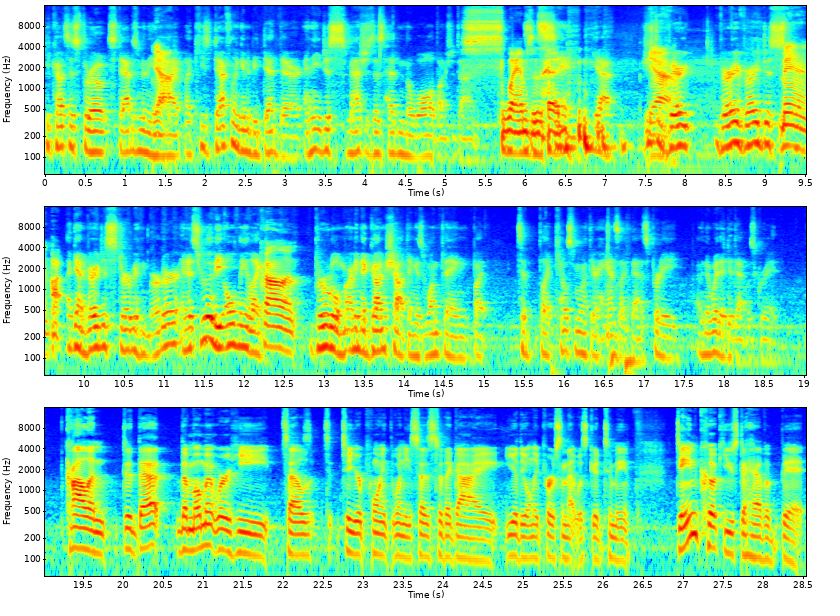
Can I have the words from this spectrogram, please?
he cuts his throat, stabs him in the Yeah. eye. Like he's definitely going to be dead there, and he just smashes his head in the wall a bunch of times. slams his head yeah. Just Yeah. a very, very, very dis- Man. Again, very disturbing murder, and it's really the only like Colin, brutal. I mean, the gunshot thing is one thing, but to like kill someone with your hands like that is pretty. I mean, the way they did that was great. Colin, did that the moment where he tells t- to your point when he says to the guy, "You're the only person that was good to me." Dane Cook used to have a bit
